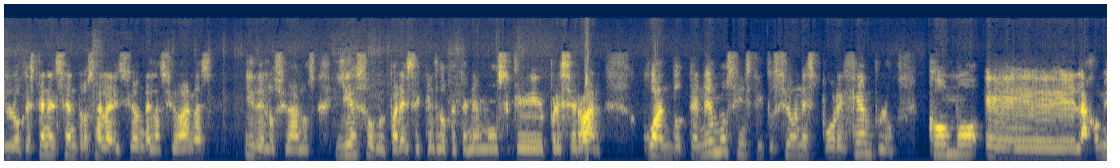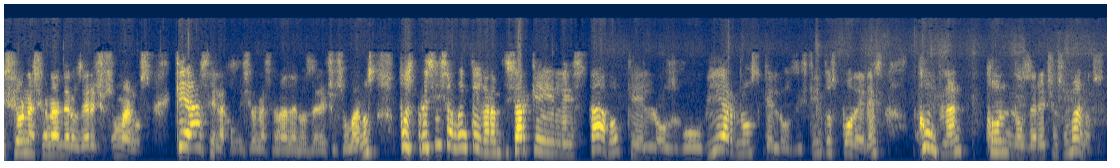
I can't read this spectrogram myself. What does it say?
lo que esté en el centro sea la decisión de las ciudadanas y de los ciudadanos. Y eso me parece que es lo que tenemos que preservar. Cuando tenemos instituciones, por ejemplo, como eh, la Comisión Nacional de los Derechos Humanos, ¿qué hace la Comisión Nacional de los Derechos Humanos? Pues precisamente garantizar que el Estado, que los gobiernos, que los distintos poderes cumplan con los derechos humanos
